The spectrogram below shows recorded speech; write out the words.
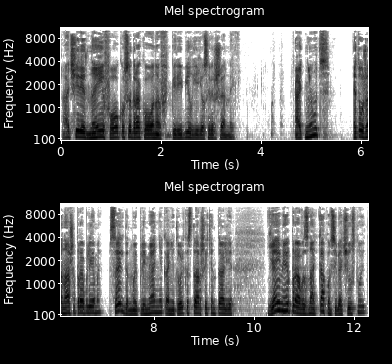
«Очередные фокусы драконов», — перебил ее совершенный. Отнюдь. Это уже наши проблемы. Сельден мой племянник, а не только старший Тенталья. Я имею право знать, как он себя чувствует.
